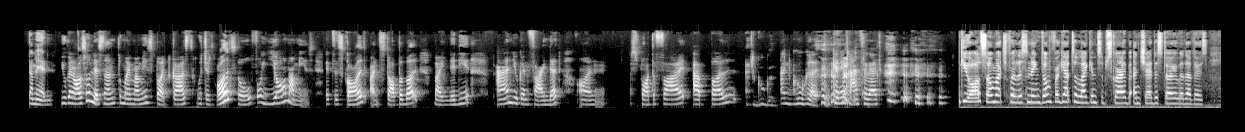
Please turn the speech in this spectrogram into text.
Tamil. You can also listen to my mummy's podcast, which is also for your mummies. It is called Unstoppable by Nidhi, and you can find it on Spotify, Apple, and Google. and Google. Can you cancel it? Thank you all so much for listening. Don't forget to like and subscribe and share the story with others.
